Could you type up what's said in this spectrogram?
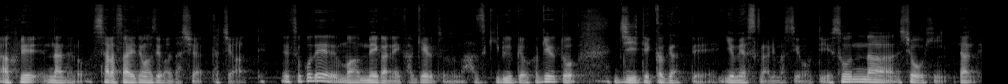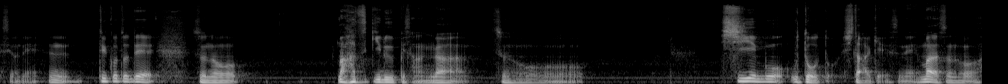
溢れ、なんだろう、さらされてますよ、私は、たちはって。で、そこで、まあメガネかけると、その、はずきルーペをかけると、字でっかくなって読みやすくなりますよっていう、そんな商品なんですよね。うん。ということで、その、まあ、はずきルーペさんが、その、CM を打とうとしたわけですね。まだその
